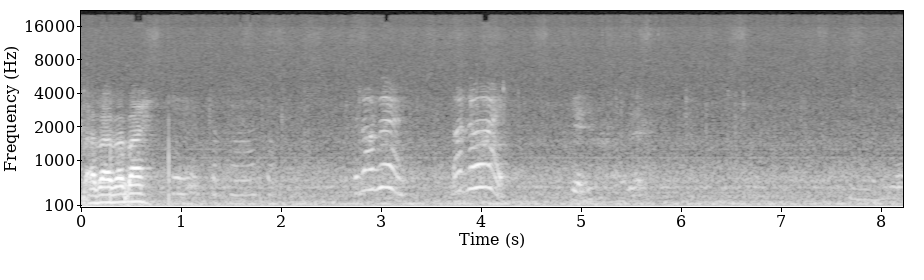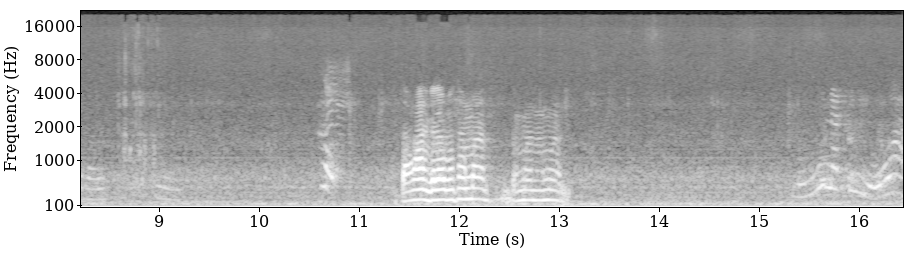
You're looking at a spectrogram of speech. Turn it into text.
ไปไปไปไป ทางบ้านกันแล้วมาทางบ้านทางบ้านทางบ้านหนูนะคือหิวอะ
